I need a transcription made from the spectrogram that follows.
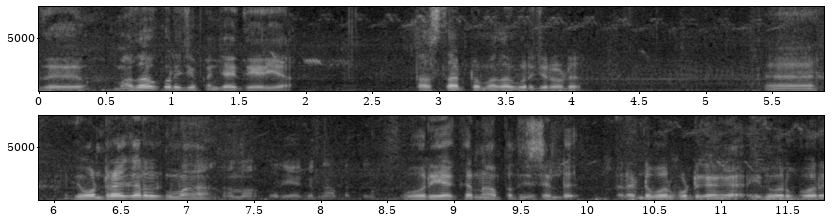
இது மதவக்குறிச்சி பஞ்சாயத்து ஏரியா. ரஸ்தா டு மதவக்குறிச்சி ரோடு. இது ஒன்றரை ஏக்கர் இருக்குமா? ஆமாம் ஒரு ஏக்கர் நாற்பத்தஞ்சு ஒரு ஏக்கர் நாற்பத்தஞ்சு சென்ட். ரெண்டு போர் போட்டிருக்காங்க. இது ஒரு போர்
